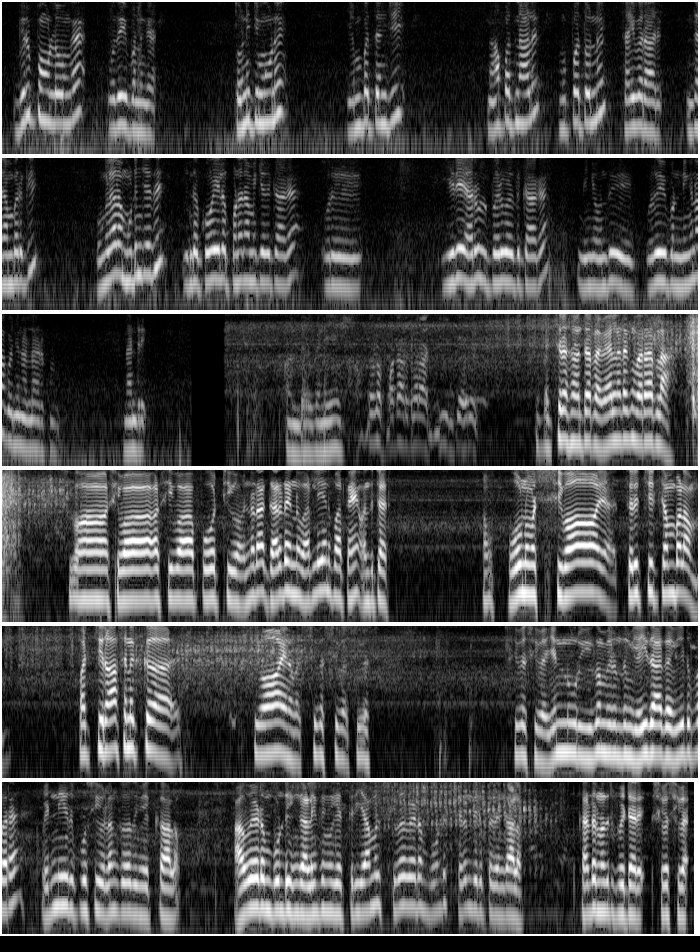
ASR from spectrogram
விருப்பம் உள்ளவங்க உதவி பண்ணுங்கள் தொண்ணூற்றி மூணு எண்பத்தஞ்சு நாற்பத்தி நாலு முப்பத்தொன்று சைபர் ஆறு இந்த நம்பருக்கு உங்களால் முடிஞ்சது இந்த கோயிலை புனரமைக்கிறதுக்காக ஒரு இறை அருள் பெறுவதற்காக நீங்கள் வந்து உதவி பண்ணீங்கன்னா கொஞ்சம் நல்லாயிருக்கும் நன்றி. பச்சிரா சமத்தார்ல வேலை நடக்கும் வராருலா? சிவா சிவா சிவா போற்றி. என்னடா கருடன் இன்னும் வரலையேன்னு பார்த்தேன். வந்துட்டார். ஓம் நம சிவாய திருச்சி டம்பலம் பச்சிராசனுக்கு சிவாய நம சிவ சிவ சிவ சிவ. சிவ எண்ணூறு யுகம் இருந்தும் எய்தாத வீடு பெற வெந்நீர் பூசி விளங்குவதும் எக்காலம். அவ்வேடம் பூண்டு இங்கு அலைந்து மிக தெரியாமல் சிவவேடம் பூண்டு சிறந்திருப்பது எங்காலம். கடன் வந்துட்டு போயிட்டார். சிவ சிவ.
